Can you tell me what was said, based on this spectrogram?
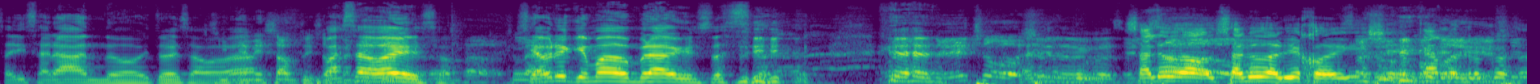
salís arando y toda esa Si tenés auto y sos Pasaba pendejito, eso. ¿no? Se habré quemado en bragues, así. De hecho, yo- el. Saludo, sábado- saludo al viejo de Saludo Guille. al viejo de Troncoso.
